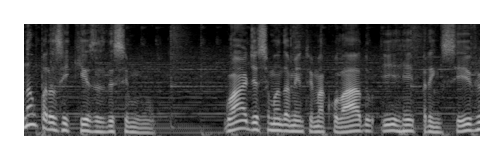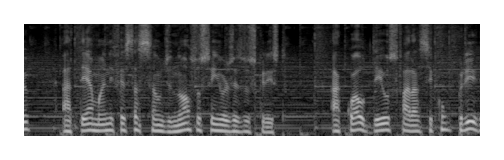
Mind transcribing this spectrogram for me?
não para as riquezas desse mundo. Guarde esse mandamento imaculado e irrepreensível até a manifestação de nosso Senhor Jesus Cristo, a qual Deus fará se cumprir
